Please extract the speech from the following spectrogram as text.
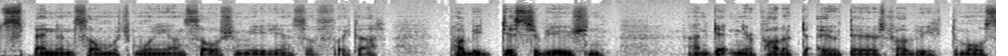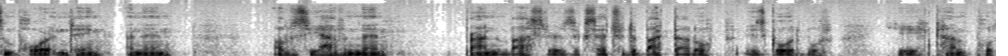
spending so much money on social media and stuff like that. Probably distribution and getting your product out there is probably the most important thing, and then obviously having then brand ambassadors etc to back that up is good, but you can't put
